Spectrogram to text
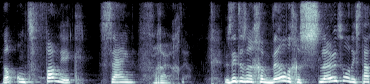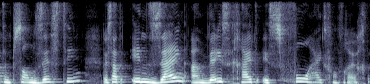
dan ontvang ik zijn vreugde. Dus dit is een geweldige sleutel, die staat in Psalm 16. Er staat in zijn aanwezigheid is volheid van vreugde.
